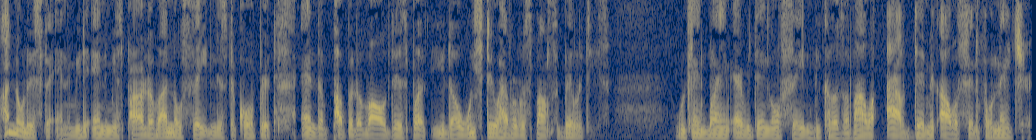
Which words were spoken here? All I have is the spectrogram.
I know this the enemy. The enemy is part of. I know Satan is the corporate and the puppet of all this, but you know, we still have our responsibilities. We can't blame everything on Satan because of our Adamic, our sinful nature.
